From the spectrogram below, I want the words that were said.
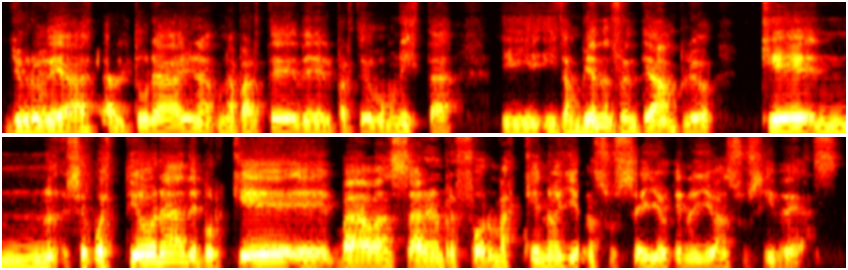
Yo creo que a esta altura hay una, parte del Partido Comunista y, también del Frente Amplio que se cuestiona de por qué eh, va a avanzar en reformas que no llevan su sello, que no llevan sus ideas.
